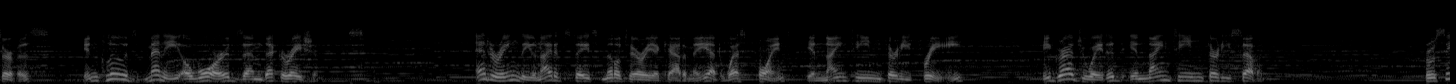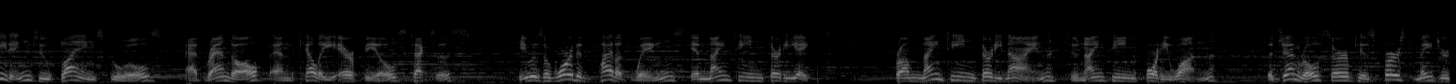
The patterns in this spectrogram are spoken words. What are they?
service includes many awards and decorations. Entering the United States Military Academy at West Point in 1933, he graduated in 1937. Proceeding to flying schools at Randolph and Kelly Airfields, Texas, he was awarded pilot wings in 1938. From 1939 to 1941, the general served his first major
